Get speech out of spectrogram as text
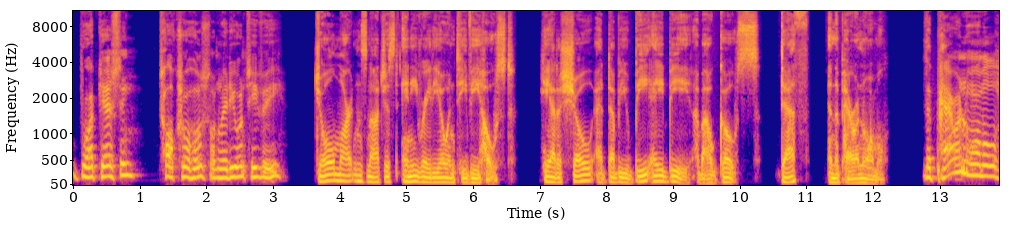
broadcasting, talk show host on radio and TV. Joel Martin's not just any radio and TV host. He had a show at WBAB about ghosts, death, and the paranormal. The paranormal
